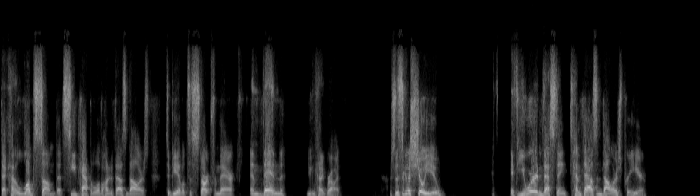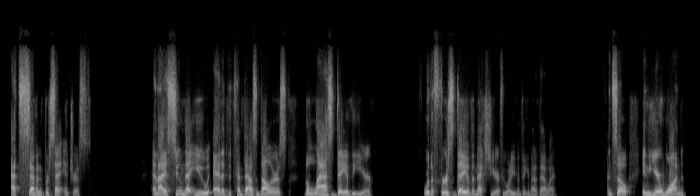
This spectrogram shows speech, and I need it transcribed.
that kind of lump sum, that seed capital of $100,000 to be able to start from there. And then you can kind of grow it. So this is going to show you if you were investing $10,000 per year at 7% interest, and I assume that you added the $10,000 the last day of the year or the first day of the next year, if you want to even think about it that way. And so in year one,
